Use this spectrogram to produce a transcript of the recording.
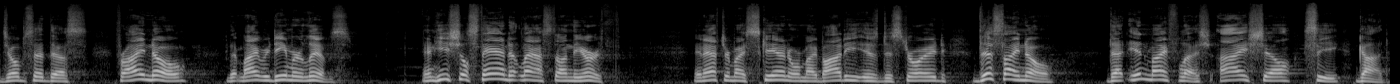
Job said this For I know that my Redeemer lives, and he shall stand at last on the earth. And after my skin or my body is destroyed, this I know that in my flesh I shall see God,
